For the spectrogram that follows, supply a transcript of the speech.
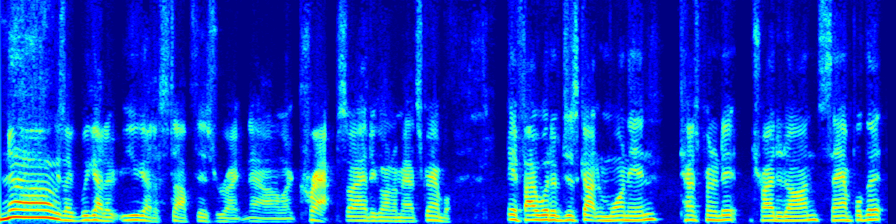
no he's like we gotta you gotta stop this right now and i'm like crap so i had to go on a mad scramble if i would have just gotten one in test printed it, tried it on, sampled it,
